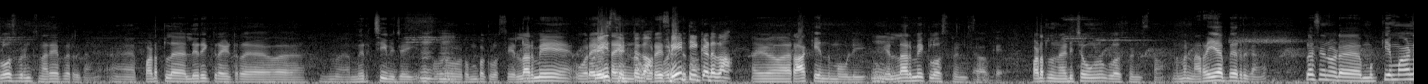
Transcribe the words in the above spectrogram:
க்ளோஸ் ஃப்ரெண்ட்ஸ் நிறைய பேர் இருக்காங்க. படத்துல லிரிக் ரைட்டர் மிர்ச்சி விஜய் அவரும் ரொம்ப க்ளோஸ் எல்லாருமே ஒரே ஒரே டீ. கடை தான். ராகேந்து மௌலி எல்லாருமே க்ளோஸ் ஃப்ரெண்ட்ஸ் ஓகே. படத்தில் நடித்தவங்களும் க்ளோஸ் ஃப்ரெண்ட்ஸ் தான். இந்த மாதிரி நிறைய பேர் இருக்காங்க. ப்ளஸ் என்னோட முக்கியமான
